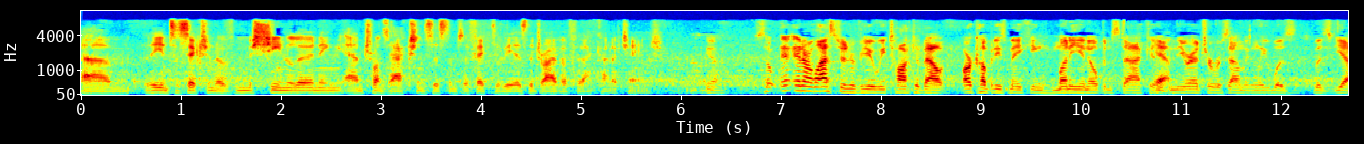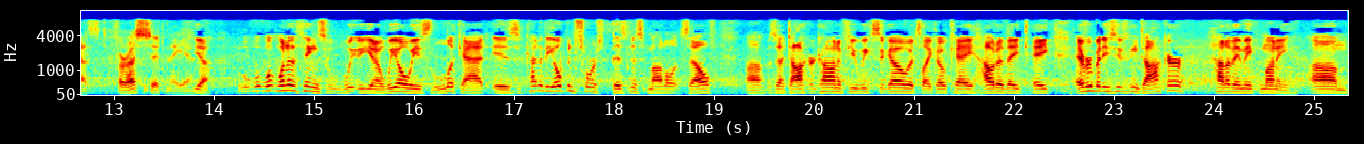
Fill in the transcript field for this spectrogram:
um, the intersection of machine learning and transaction systems effectively as the driver for that kind of change. Yeah. So in our last interview, we talked about our companies making money in OpenStack, and, yeah. and your answer resoundingly was was yes. For us, certainly, yeah. Yeah. one of the things we you know we always look at is kind of the open source business model itself. Uh, was at DockerCon a few weeks ago. It's like, okay, how do they take everybody's using Docker? How do they make money? Um,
